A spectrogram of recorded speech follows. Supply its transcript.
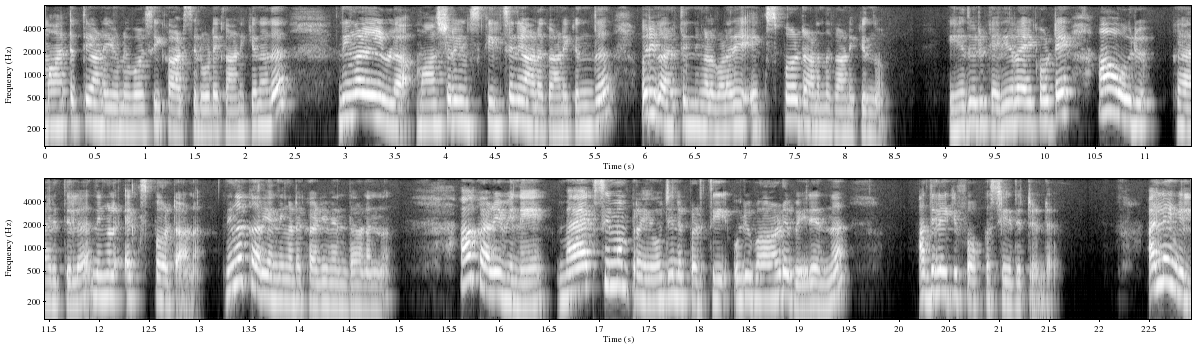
മാറ്റത്തെയാണ് യൂണിവേഴ്സി കാർഡ്സിലൂടെ കാണിക്കുന്നത്. നിങ്ങളിലുള്ള മാസ്റ്ററിങ് സ്കിൽസിനെയാണ് കാണിക്കുന്നത്. ഒരു കാര്യത്തിൽ നിങ്ങൾ വളരെ എക്സ്പേർട്ട് ആണെന്ന് കാണിക്കുന്നു. ഏതൊരു കരിയർ ആയിക്കോട്ടെ ആ ഒരു കാര്യത്തിൽ നിങ്ങൾ എക്സ്പേർട്ടാണ് നിങ്ങൾക്കറിയാം നിങ്ങളുടെ കഴിവ് എന്താണെന്ന്. ആ കഴിവിനെ മാക്സിമം പ്രയോജനപ്പെടുത്തി ഒരുപാട് പേരെന്ന് അതിലേക്ക് ഫോക്കസ് ചെയ്തിട്ടുണ്ട്. അല്ലെങ്കിൽ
